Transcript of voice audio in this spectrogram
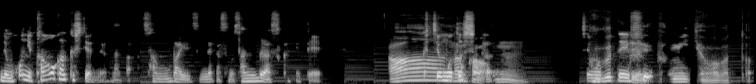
でも本人顔を隠してんだよ。なんか3倍図、なんかそのサングラスかけて、ああ口元しかうん。口元でふ雰囲気は分かった。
